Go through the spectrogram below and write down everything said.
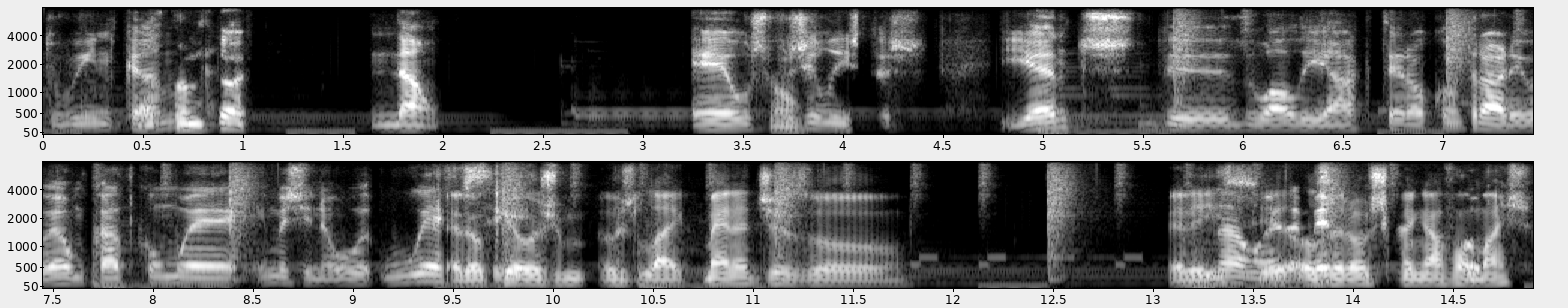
do É income, promotor. não. É os Não. pugilistas. E antes de, do Ali Act era ao contrário, é um bocado como é. Imagina, o, o UFC. Era o que? Os, os like managers ou. Era isso? Não, era Eles mesmo- eram os que ganhavam mais?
